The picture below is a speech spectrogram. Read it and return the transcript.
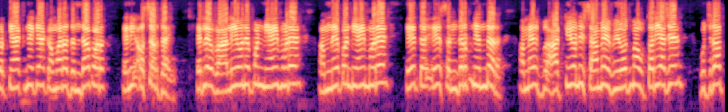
તો ક્યાંક ને ક્યાંક અમારા ધંધા પર એની અસર થાય. એટલે વાલીઓને પણ ન્યાય મળે, અમને પણ ન્યાય મળે. એ એ સંદર્ભની અંદર અમે આરટીઓની સામે વિરોધમાં ઉતર્યા છે. ગુજરાત,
